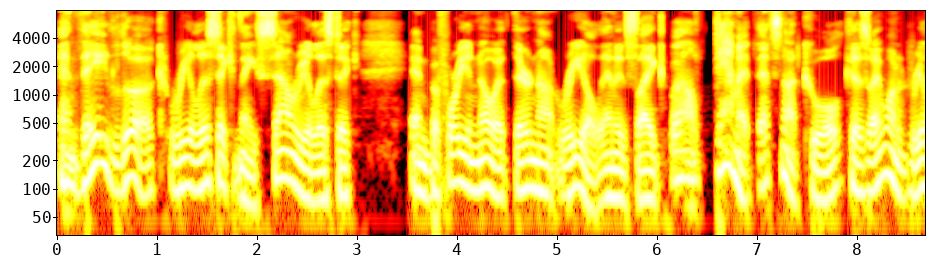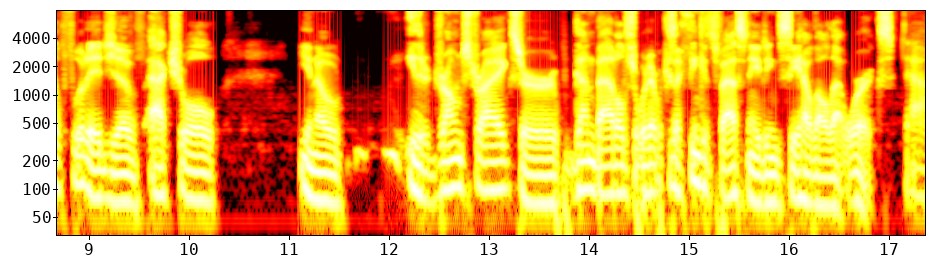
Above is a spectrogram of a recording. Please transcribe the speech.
and they look realistic and they sound realistic. And before you know it, they're not real. And it's like, well, damn it, that's not cool because I wanted real footage of actual, you know, either drone strikes or gun battles or whatever. Because I think it's fascinating to see how all that works. yeah.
